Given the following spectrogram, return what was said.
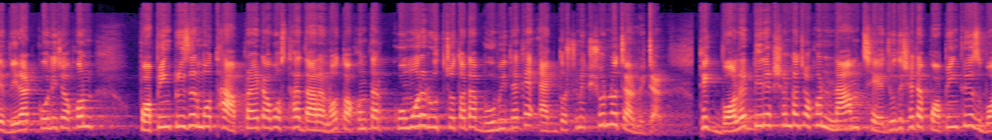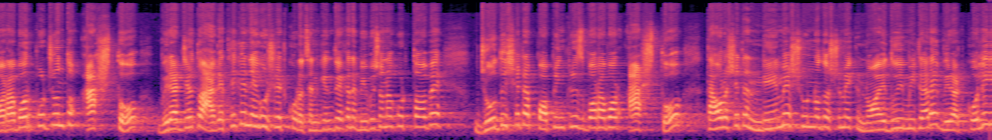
যে বিরাট কোহলি যখন পপিং ক্রিজের মধ্যে আপরাইট অবস্থায় দাঁড়ানো, তখন তার কোমরের উচ্চতাটা ভূমি থেকে এক দশমিক শূন্য চার মিটার। ঠিক বলের ডিরেকশনটা যখন নামছে, যদি সেটা পপিং ক্রিজ বরাবর পর্যন্ত আসতো, বিরাট যেহেতু আগে থেকে নেগোশিয়েট করেছেন, কিন্তু এখানে বিবেচনা করতে হবে, যদি সেটা পপিং ক্রিজ বরাবর আসতো, তাহলে সেটা নেমে শূন্য দশমিক নয় দুই মিটারে বিরাট কোহলি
